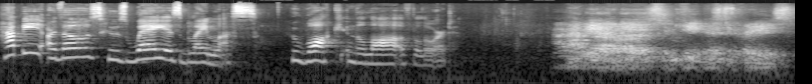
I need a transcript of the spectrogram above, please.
Happy are those whose way is blameless, who walk in the law of the Lord. Happy are those who keep his decrees,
